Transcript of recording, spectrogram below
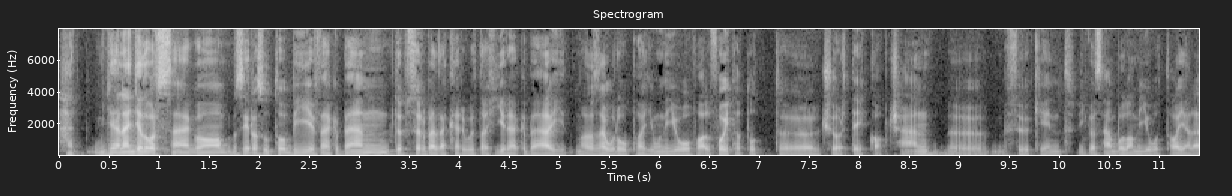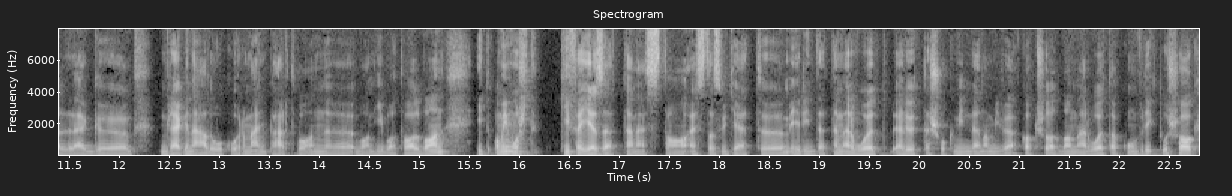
Hát ugye Lengyelország azért az utóbbi években többször belekerült a hírekbe az Európai Unióval folytatott csörték kapcsán, főként igazából amióta jelenleg regnáló kormánypárt van, van hivatalban. Itt, ami most kifejezetten ezt, a, ezt az ügyet érintette, mert volt előtte sok minden, amivel kapcsolatban már voltak konfliktusok,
